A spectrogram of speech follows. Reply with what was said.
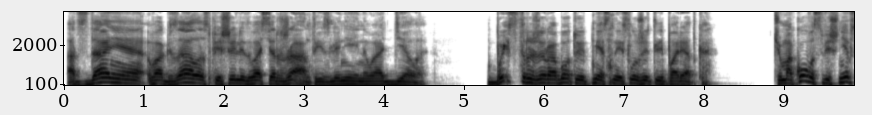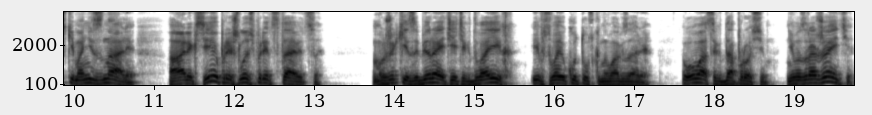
От здания вокзала спешили два сержанта из линейного отдела. Быстро же работают местные служители порядка. Чумакова с Вишневским они знали, а Алексею пришлось представиться. «Мужики, забирайте этих двоих и в свою кутузку на вокзале. У вас их допросим. Не возражаете?»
